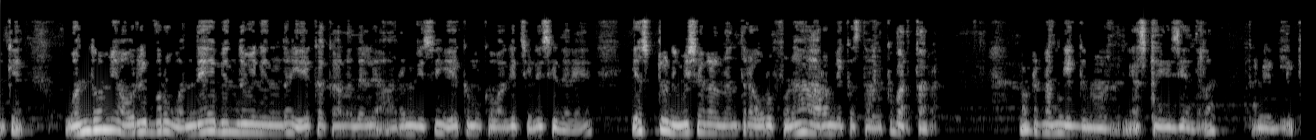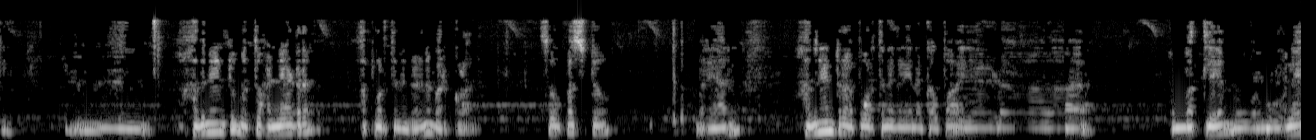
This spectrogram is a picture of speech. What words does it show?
ಓಕೆ. ಒಂದೊಮ್ಮೆ ಅವರಿಬ್ಬರು ಒಂದೇ ಬಿಂದುವಿನಿಂದ ಏಕಕಾಲದಲ್ಲಿ ಆರಂಭಿಸಿ ಏಕಮುಖವಾಗಿ ಚಲಿಸಿದರೆ ಎಷ್ಟು ನಿಮಿಷಗಳ ನಂತರ ಅವರು ಪುನಃ ಆರಂಭಿಕ ಸ್ಥಾನಕ್ಕೆ ಬರ್ತಾರೆ. ನೋಡ್ರಿ, ನಮ್ಗೆ ಈಗ ಎಷ್ಟು ಈಸಿ ಅದಲ್ಲ ಕಂಡಿಡ್ಲಿಕ್ಕೆ ಹದಿನೆಂಟು ಮತ್ತು ಹನ್ನೆರಡರ ಅಪವರ್ತನೆಗಳನ್ನ ಬರ್ಕೊಳ್ಳೋಣ. ಸೊ ಫಸ್ಟ್ ಯಾರು? ಹದಿನೆಂಟರ ಅಪವರ್ತನೆಗಳು ಏನಕ್ಕಪ್ಪ? ಎರಡು, ಒಂಬತ್ತಲೆ, ಮೂರು ಮೂರನೇ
